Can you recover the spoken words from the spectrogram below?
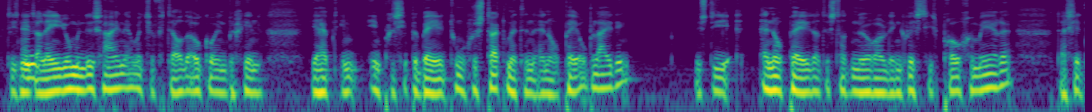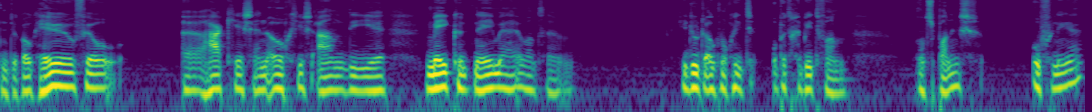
Het is niet En- alleen human design, hè, want je vertelde ook al in het begin... Je hebt in, in principe ben je toen gestart met een NLP-opleiding. Dus die NLP, dat is dat neurolinguistisch programmeren. Daar zit natuurlijk ook heel veel eh, haakjes en oogjes aan die je mee kunt nemen. Hè, want eh, je doet ook nog iets op het gebied van ontspanningsoefeningen.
